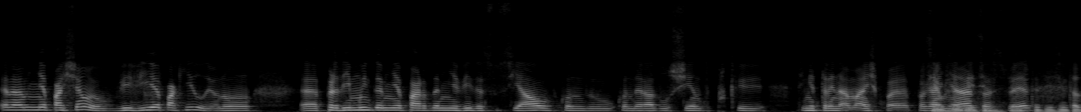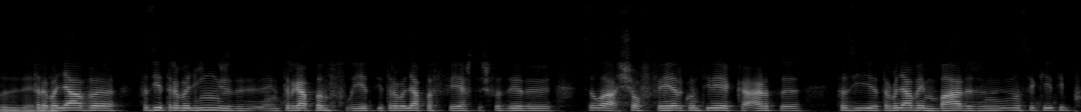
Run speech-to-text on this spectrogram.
era a minha paixão, eu vivia para aquilo, eu não uh, perdi muito da minha parte da minha vida social quando, quando era adolescente porque tinha de treinar mais para, para é ganhar, estás a é perceber? dizer. Trabalhava, fazia trabalhinhos de entregar panfletos e trabalhar para festas, fazer, sei lá, chofer quando tirei a carta, fazia, trabalhava em bares, não sei o quê, tipo,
